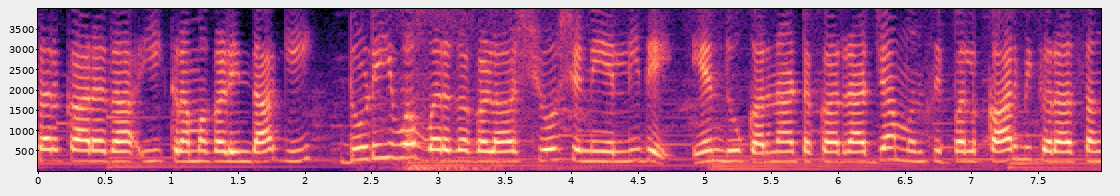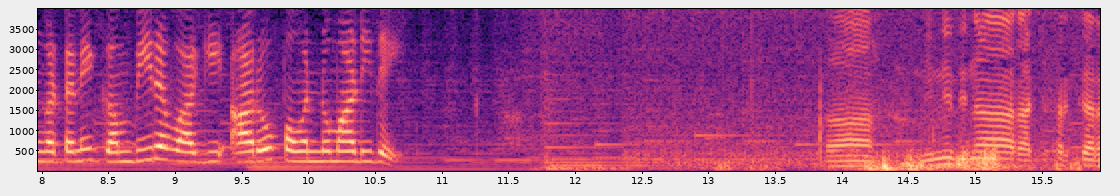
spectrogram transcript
ಸರ್ಕಾರದ ಈ ಕ್ರಮಗಳಿಂದಾಗಿ ದುಡಿಯುವ ವರ್ಗಗಳ ಶೋಷಣೆಯಲ್ಲಿದೆ ಎಂದು ಕರ್ನಾಟಕ ರಾಜ್ಯ ಮುನ್ಸಿಪಲ್ ಕಾರ್ಮಿಕರ ಸಂಘಟನೆ ಗಂಭೀರವಾಗಿ ಆರೋಪವನ್ನು ಮಾಡಿದೆ. ನಿನ್ನೆ ದಿನ ರಾಜ್ಯ ಸರ್ಕಾರ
